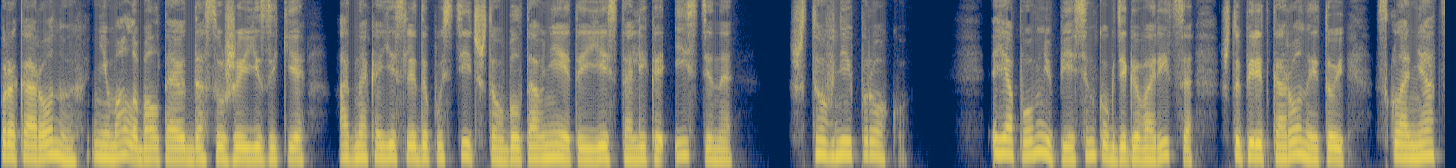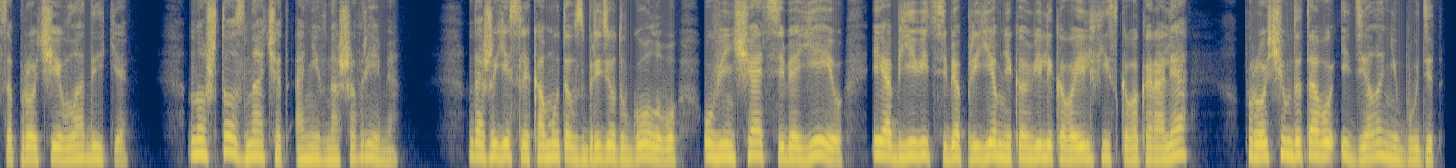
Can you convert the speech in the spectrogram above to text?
Про корону немало болтают досужие языки, однако если допустить, что в болтовне это и есть талика истины, что в ней проку? Я помню песенку, где говорится, что перед короной той склонятся прочие владыки. Но что значат они в наше время? даже если кому-то взбредет в голову увенчать себя ею и объявить себя преемником великого эльфийского короля, впрочем, до того и дела не будет.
